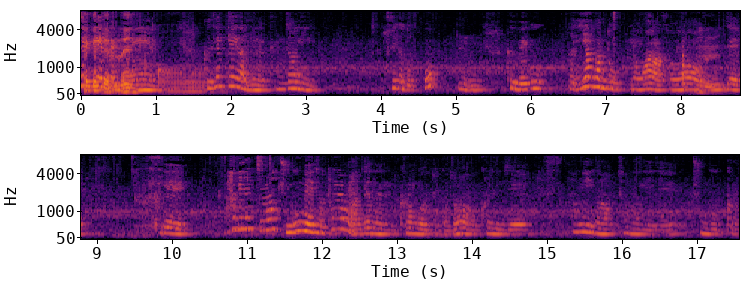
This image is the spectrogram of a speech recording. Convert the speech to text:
새끼 때문에? 어, 그 새끼가 이제 굉장히 수위가 높고, 음, 음. 그 외국 그러니까 이양 감독 영화라서 음. 이제 그게 하긴 했지만 중국 내에서는 통용이 안 되는 그런 거였던 거죠. 그래서 이제 탕웨이가 엄청나게 이제 중국 그런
